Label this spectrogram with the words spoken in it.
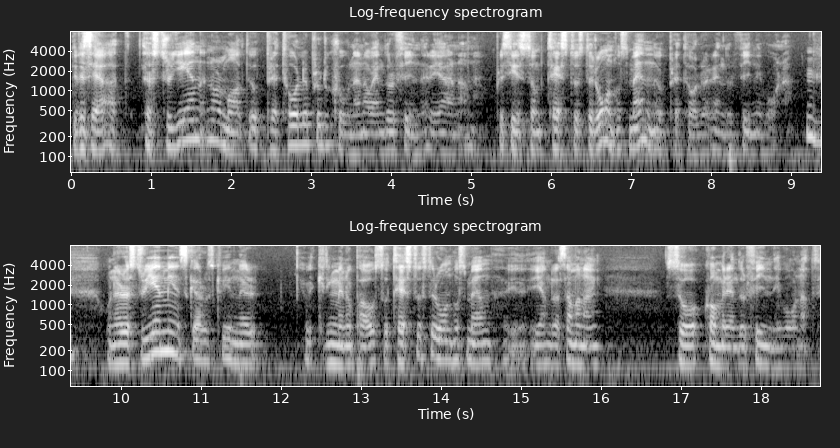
Det vill säga att östrogen normalt upprätthåller produktionen av endorfiner i hjärnan, precis som testosteron hos män upprätthåller endorfinnivåerna. Mm. Och när östrogen minskar hos kvinnor kring menopaus och testosteron hos män i andra sammanhang så kommer endorfinnivån att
